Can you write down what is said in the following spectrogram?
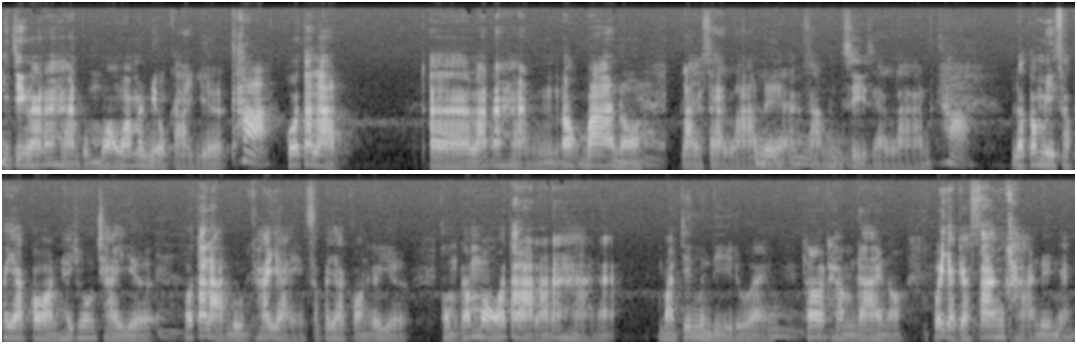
จริงๆร้านอาหารผมมองว่ามันมีโอกาสเยอะค่ะเพราะว่าตลาดเอ่อ ร้านอาหารนอกบ้านเนาะเออหลายแสนล้านเลยอะอืมสามถึงสี่แสนล้านค่ะแล้วก็มีทรัพยากรให้ช่วงใช้เยอะเออเพราะตลาดมูลค่าใหญ่ทรัพยากรก็เยอะ ผมก็มองว่าตลาดร้านอาหารนะมาจิ้นมันดีด้วยอืมถ้าเราทำได้เนาะว่าอยากจะสร้างขาหนึ่งอะ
